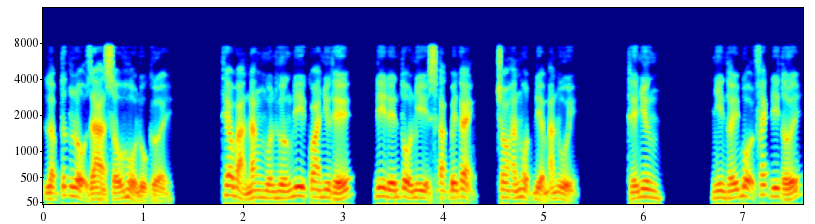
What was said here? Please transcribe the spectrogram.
lập tức lộ ra xấu hổ nụ cười. Theo bản năng muốn hướng đi qua như thế, đi đến tony stark bên cạnh, cho hắn một điểm an ủi. Thế nhưng, nhìn thấy bội phách đi tới,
